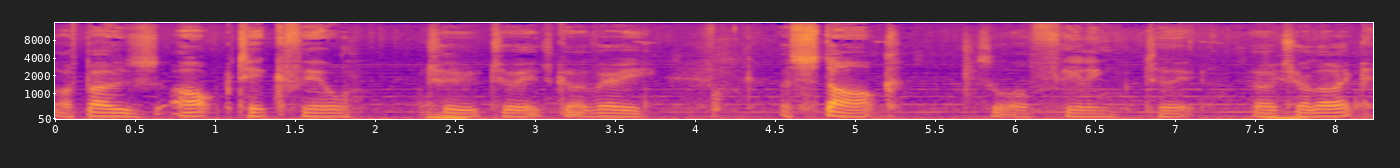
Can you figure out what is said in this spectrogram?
I suppose, Arctic feel to to it. It's got a very a stark sort of feeling to it, which I like,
